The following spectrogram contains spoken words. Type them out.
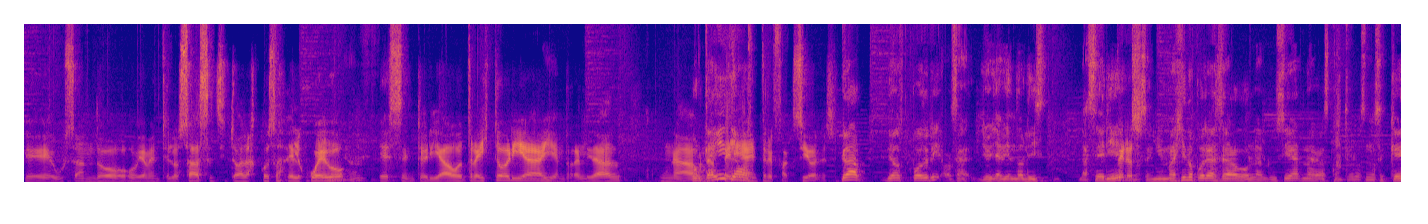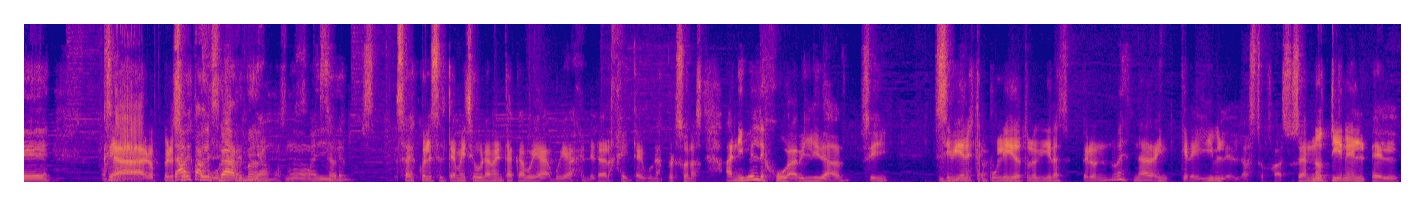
eh, usando obviamente los assets y todas las cosas del juego, es en teoría otra historia y en realidad una, pelea entre facciones. Claro, Dios podría, o sea, yo ya viendo la serie, pero, me imagino podría hacer algo las luciérnagas contra los no sé qué. claro, pero ¿sabes para jugar, digamos, ¿no? ¿Sabes, cuál es el tema? Y seguramente acá voy a, voy a generar hate a algunas personas. A nivel de jugabilidad, ¿sí? Si bien está pulido, todo lo que quieras, pero no es nada increíble el Last of Us. O sea, no tiene el,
